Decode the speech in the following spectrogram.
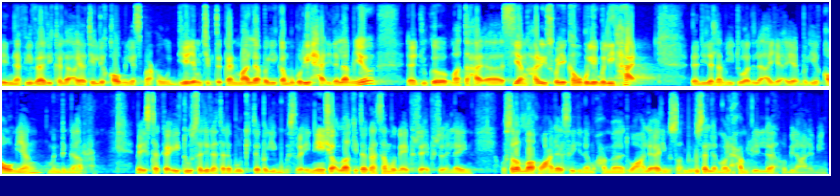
Inna fi dhalika laayatin liqaumin yasma'un. Dia yang menciptakan malam bagi kamu berehat di dalamnya dan juga mata uh, siang hari supaya kamu boleh melihat. Dan di dalam itu adalah ayat-ayat bagi kaum yang mendengar. Baik setakat itu sajalah tadabbur kita bagi muka surat ini. Insya-Allah kita akan sambung dengan episod-episod lain. Wassallallahu ala sayyidina Muhammad wa ala alihi wasallam. Walhamdulillah rabbil alamin.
